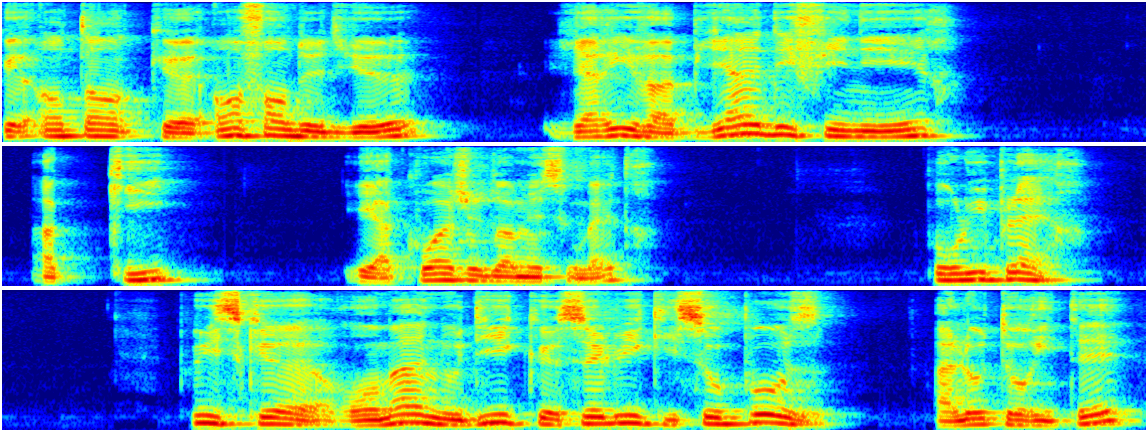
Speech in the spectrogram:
que, en tant qu'enfant de Dieu, j'arrive à bien définir à qui et à quoi je dois me soumettre pour lui plaire. Puisque Romain nous dit que celui qui s'oppose à l'autorité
